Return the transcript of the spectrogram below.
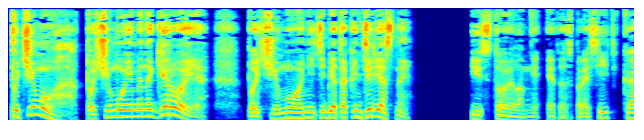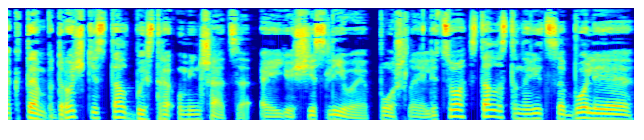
почему? Почему именно герои? Почему они тебе так интересны? И стоило мне это спросить, как темп дрочки стал быстро уменьшаться, а ее счастливое, пошлое лицо стало становиться более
